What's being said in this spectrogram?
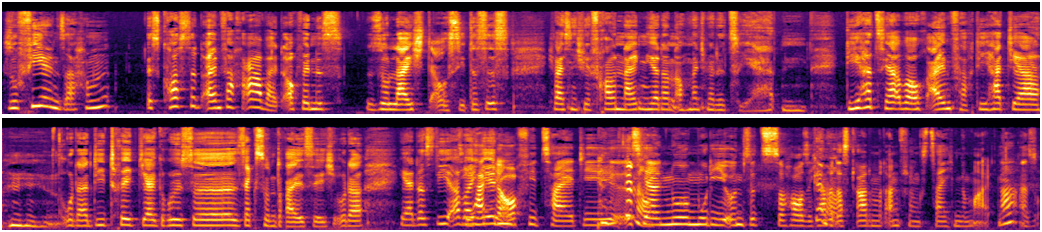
so vielen Sachen, es kostet einfach Arbeit, auch wenn es so leicht aussieht. Das ist, ich weiß nicht, wir Frauen neigen ja dann auch manchmal dazu, ja, hm, die hat's ja aber auch einfach, die hat ja, oder die trägt ja Größe 36 oder ja, dass die aber Die hat jeden, ja auch viel Zeit. Die ist Genau. ja nur Moody und sitzt zu Hause. Ich Genau. habe das gerade mit Anführungszeichen gemalt, ne? Also.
